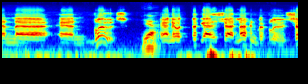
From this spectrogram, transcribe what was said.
and uh, and blues. Yeah. And there was a guy that shot nothing but blues. So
